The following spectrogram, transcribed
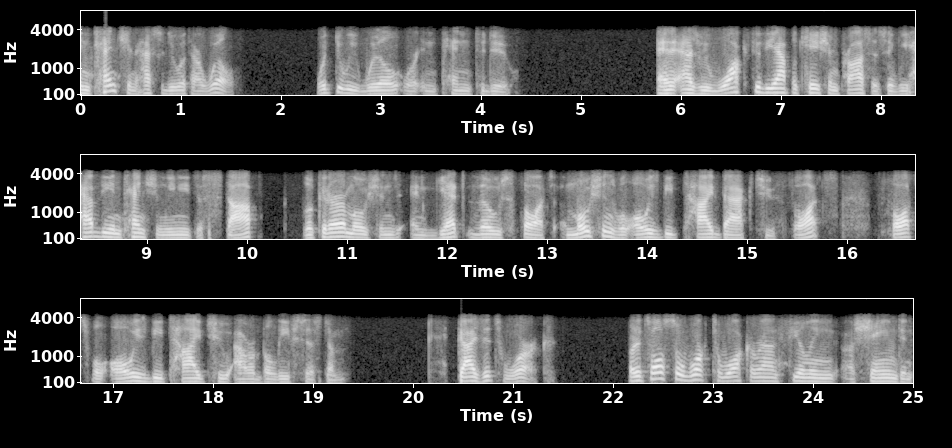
Intention has to do with our will. What do we will or intend to do? And as we walk through the application process, if we have the intention, we need to stop, look at our emotions, and get those thoughts. Emotions will always be tied back to thoughts, thoughts will always be tied to our belief system. Guys, it's work. But it's also work to walk around feeling ashamed and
